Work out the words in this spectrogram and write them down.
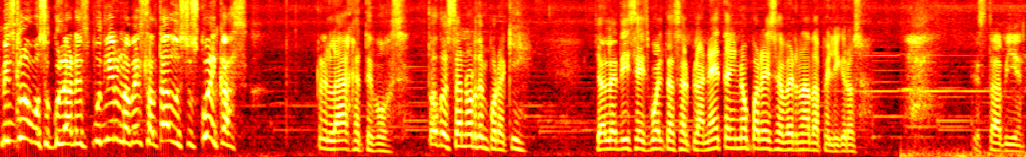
Mis globos oculares pudieron haber saltado de sus cuencas. Relájate, vos. Todo está en orden por aquí. Ya le di seis vueltas al planeta y no parece haber nada peligroso. Está bien.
